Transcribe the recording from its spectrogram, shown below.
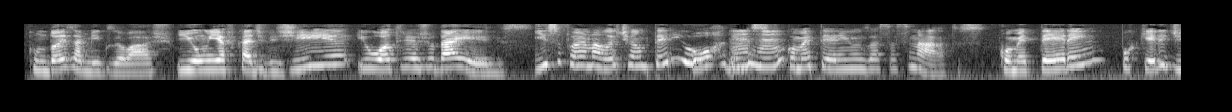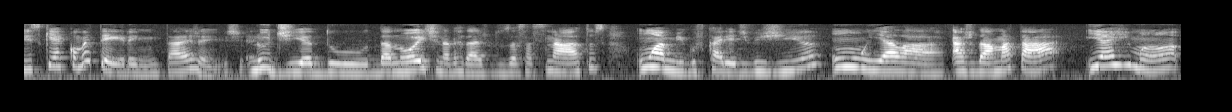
com dois amigos, eu acho. E um ia ficar de vigia e o outro ia ajudar eles. Isso foi na noite anterior deles Uhum. cometerem os assassinatos. Cometerem porque ele diz que é cometerem, tá, gente? No dia do, da noite, na verdade, dos assassinatos, um amigo ficaria de vigia, um ia lá ajudar a matar, e a irmã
